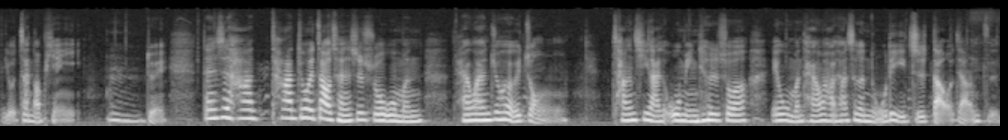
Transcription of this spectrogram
有占到便宜，嗯，对。但是他他就会造成是说，我们台湾就会有一种长期以来的污名，就是说，诶，我们台湾好像是个奴隶之岛这样子，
